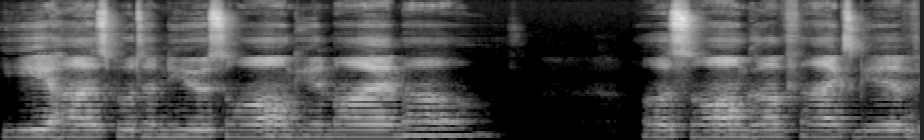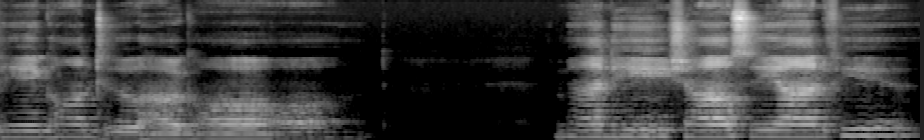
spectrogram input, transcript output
He has put a new song in my mouth, a song of thanksgiving unto our God. Many shall see and fear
